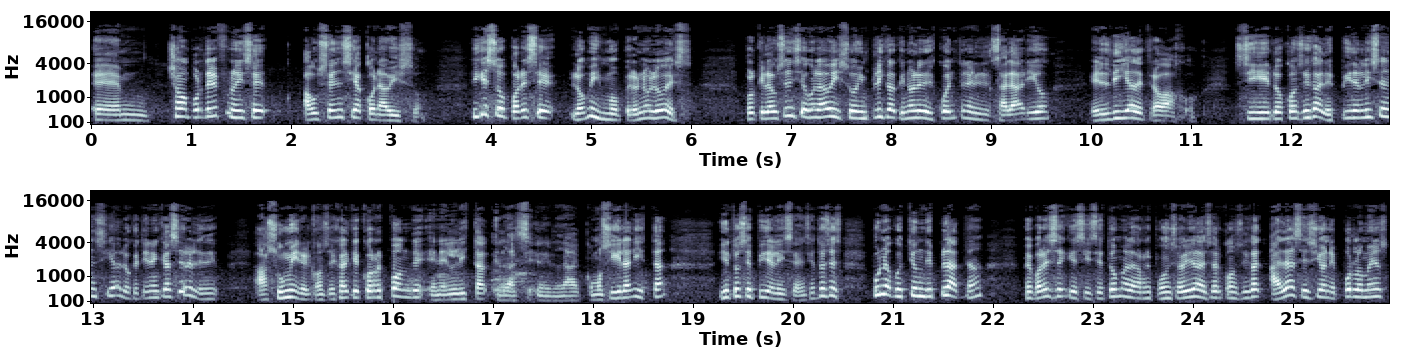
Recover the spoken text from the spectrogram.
eh, llaman por teléfono y dice ausencia con aviso. Y eso parece lo mismo, pero no lo es, porque la ausencia con aviso implica que no le descuenten el salario el día de trabajo. Si los concejales piden licencia, lo que tienen que hacer es asumir el concejal que corresponde en, el lista, en la- como sigue la lista, y entonces pide licencia. Entonces, por una cuestión de plata, me parece que si se toma la responsabilidad de ser concejal, a las sesiones por lo menos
